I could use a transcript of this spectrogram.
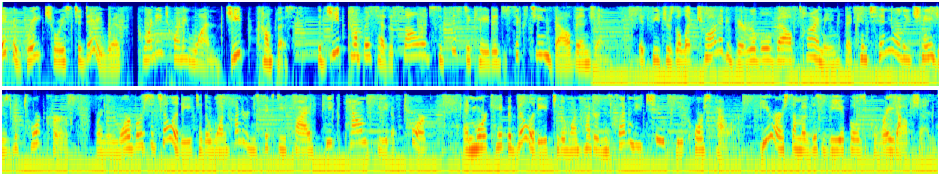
Make a great choice today with 2021 Jeep Compass. The Jeep Compass has a solid, sophisticated 16-valve engine. It features electronic variable valve timing that continually changes the torque curve, bringing more versatility to the 165 peak pound-feet of torque and more capability to the 172 peak horsepower. Here are some of this vehicle's great options.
